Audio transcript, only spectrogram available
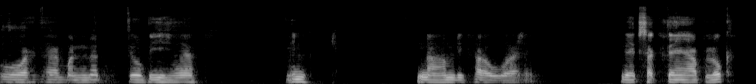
वो है, मन्नत जो भी है, इन नाम लिखा हुआ है। देख सकते हैं आप लोग।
